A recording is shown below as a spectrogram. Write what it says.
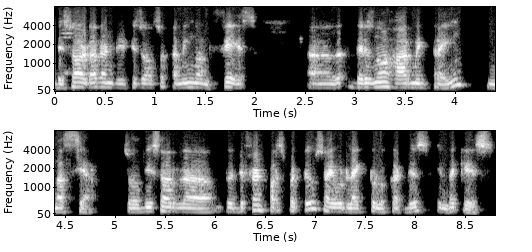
disorder and it is also coming on face uh, there is no harm in trying nasya. So these are uh, the different perspectives i would like to look at this in the case.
